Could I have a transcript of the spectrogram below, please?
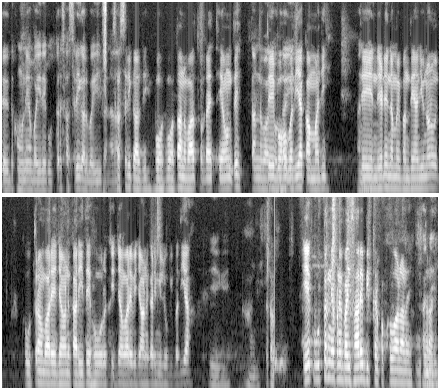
ਤੇ ਦਿਖਾਉਣੇ ਆ ਬਾਈ ਦੇ ਕਬੂਤਰ। ਸਤਿ ਸ੍ਰੀ ਅਕਾਲ ਬਾਈ ਜੀ ਪਹਿਲਾਂ ਸਤਿ ਸ੍ਰੀ ਅਕਾਲ ਜੀ। ਬਹੁਤ ਬਹੁਤ ਧੰਨਵਾਦ ਤੁਹਾਡਾ ਇੱਥੇ ਆਉਣ ਤੇ। ਧੰਨਵਾਦ ਤੇ ਬਹੁਤ। ਵਧੀਆ ਕੰਮ ਆ ਜੀ। ਤੇ ਜਿਹੜੇ ਨਵੇਂ ਬੰਦੇ ਆ ਜੀ ਉਹਨਾਂ ਨੂੰ ਕਬੂਤਰਾਂ ਬਾਰੇ ਜਾਣਕਾਰੀ ਤੇ ਹੋਰ ਚੀਜ਼ਾਂ ਬਾਰੇ ਵੀ ਜਾਣਕਾਰੀ ਮਿਲੂਗੀ ਵਧੀਆ। ਠੀਕ ਹੈ ਹਾਂਜੀ ਇਹ ਕਬੂਤਰ ਨੇ ਆਪਣੇ ਬਾਈ ਸਾਰੇ ਬਿੱਕਰ ਪੱਖੋਵਾਲ ਵਾਲੇ ਕਬੂਤਰਾਂ। ਦੀ।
